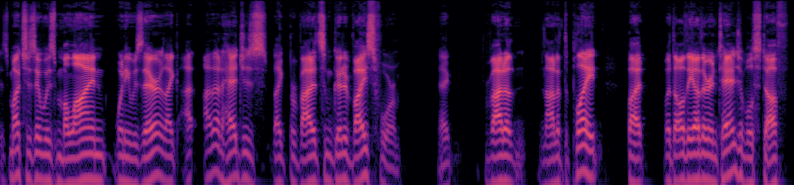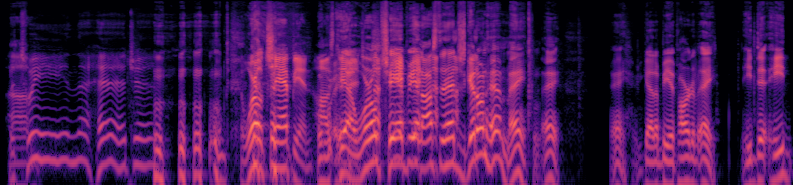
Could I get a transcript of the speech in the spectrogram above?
as much as it was maligned when he was there. Like I, I thought Hedges like provided some good advice for him. Like provided not at the plate, but with all the other intangible stuff. um, Between the hedges. the world champion, Austin yeah, Hedges. world champion Austin Hedges. Good on him. Hey, hey, hey, you got to be a part of. Hey, he did. He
